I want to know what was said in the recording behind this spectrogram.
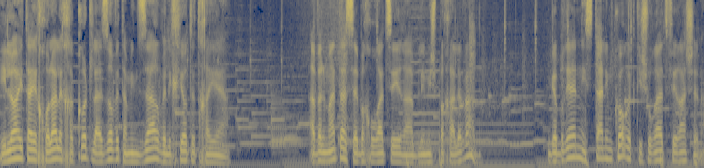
היא לא הייתה יכולה לחכות לעזוב את המנזר ולחיות את חייה. אבל מה תעשה בחורה צעירה בלי משפחה לבד? גבריאל ניסתה למכור את כישורי התפירה שלה.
